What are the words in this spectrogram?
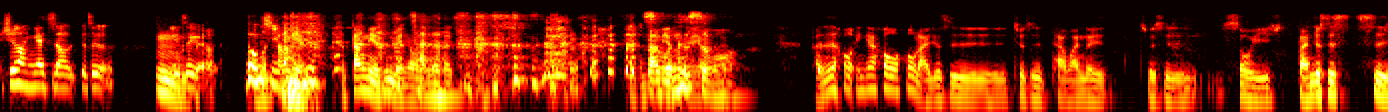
学长应该知道有这个嗯，有这个我东西当？年 当年是没有，当年是没有什么？反正后应该后后来就是就是台湾的，就是兽医，反正就是四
